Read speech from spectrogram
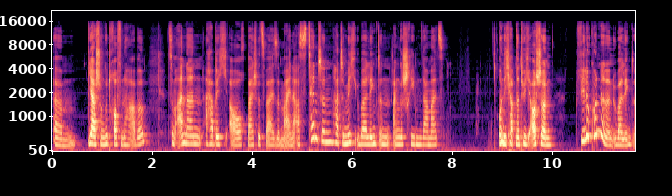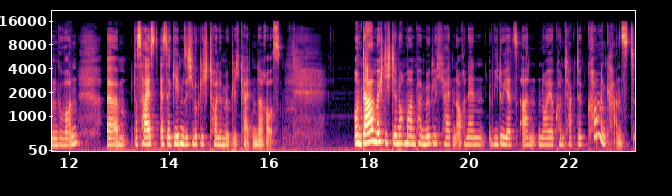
ähm, ja schon getroffen habe. Zum anderen habe ich auch beispielsweise meine Assistentin hatte mich über LinkedIn angeschrieben damals. Und ich habe natürlich auch schon viele Kundinnen über LinkedIn gewonnen. Ähm, das heißt, es ergeben sich wirklich tolle Möglichkeiten daraus. Und da möchte ich dir noch mal ein paar Möglichkeiten auch nennen, wie du jetzt an neue Kontakte kommen kannst.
